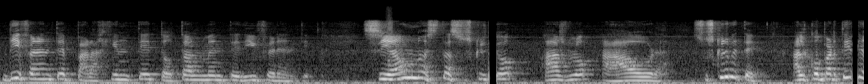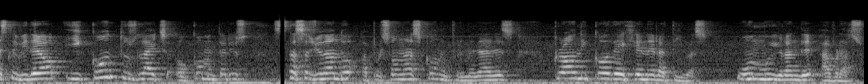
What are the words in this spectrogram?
diferente para gente totalmente diferente. Si aún no estás suscrito, hazlo ahora. Suscríbete. Al compartir este video y con tus likes o comentarios, estás ayudando a personas con enfermedades crónico-degenerativas. Un muy grande abrazo.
